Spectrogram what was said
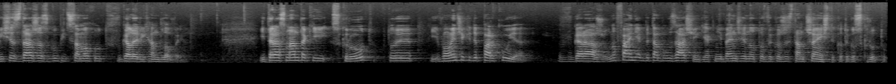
mi się zdarza zgubić samochód w galerii handlowej. I teraz mam taki skrót, który w momencie, kiedy parkuję w garażu, no fajnie jakby tam był zasięg, jak nie będzie, no to wykorzystam część tylko tego skrótu.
